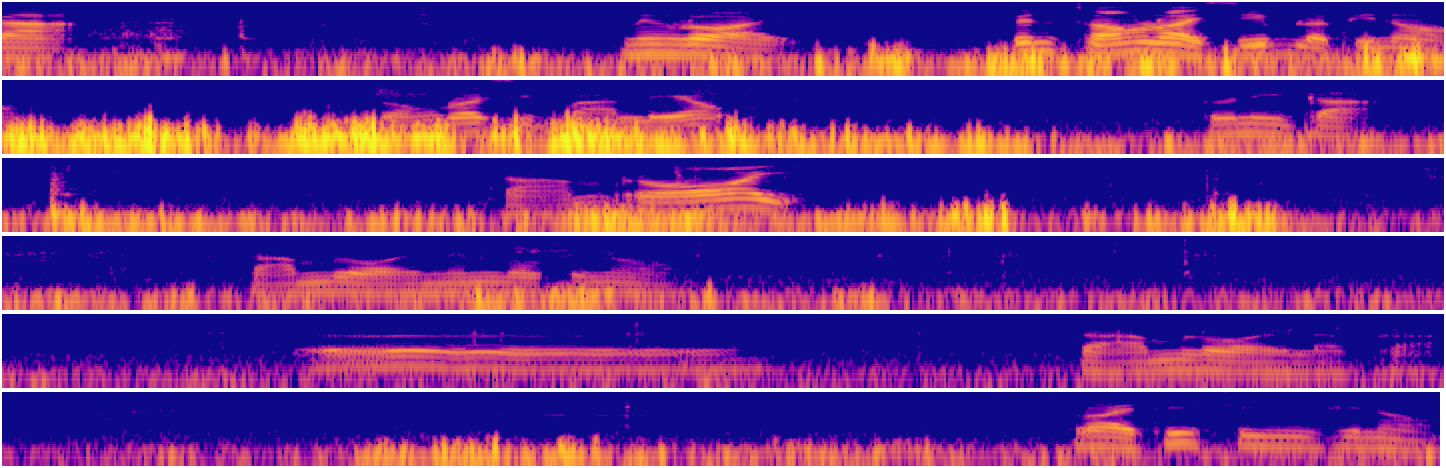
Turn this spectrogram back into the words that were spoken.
กะหนึ่งร้อย เป็นสองร้อยสิบเหรอพี่น้องสองร้อยสิบบาทแล้ว ตัวนี้กะสามร้อยสามร้อยแม่นบอกพี่น้องเออสามร้อยล้วกะร้อยที่สี่พี่น้อง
